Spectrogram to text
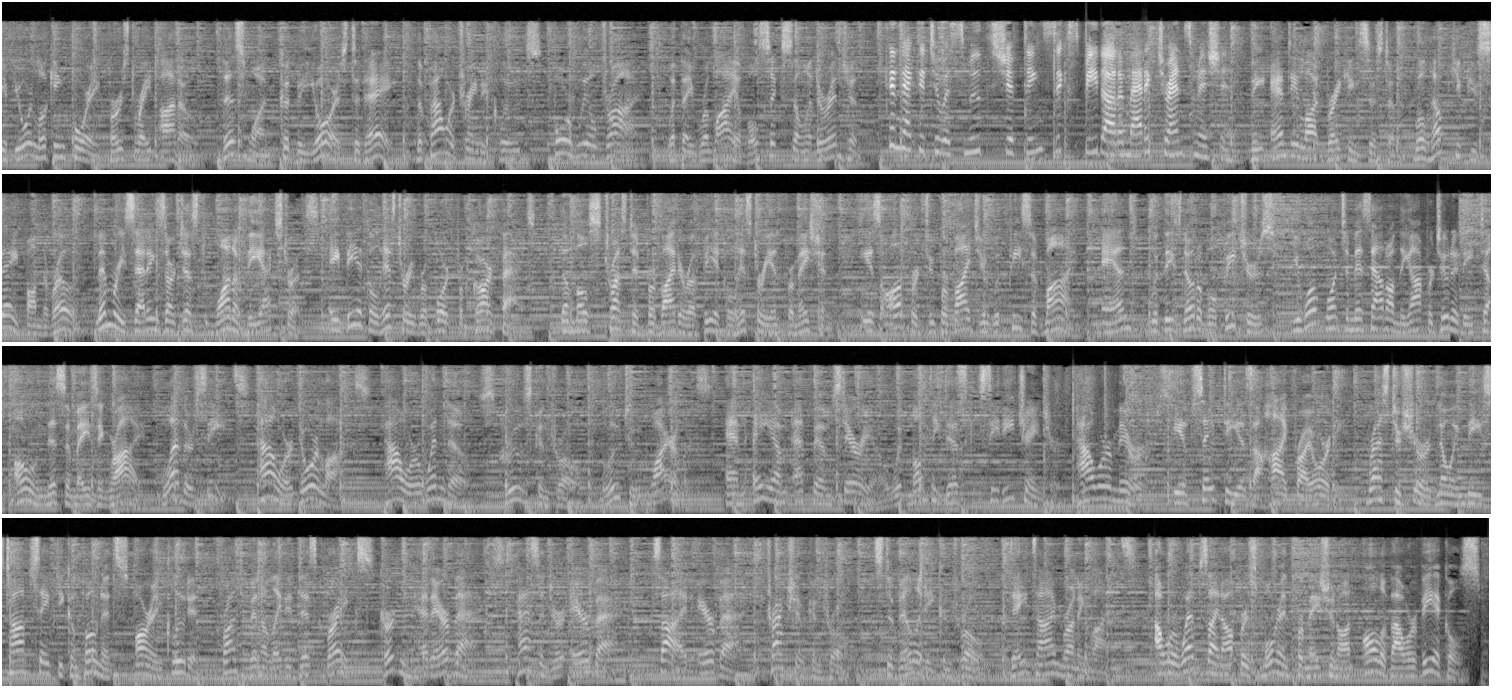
If you're looking for a first-rate auto, this one could be yours today. The powertrain includes four-wheel drive with a reliable six-cylinder engine. Connected to a smooth shifting six speed automatic transmission. The anti-lock braking system will help keep you safe on the road. Memory settings are just one of the extras. A vehicle history report from Carfax, the most trusted provider of vehicle history information, is offered to provide you with peace of mind. And with these notable features, you won't want to miss out on the opportunity to own this amazing ride. Leather seats, power door locks, power windows, cruise control, Bluetooth wireless, and AM FM stereo with multi-disc CD changer, power mirrors. If safety is a high priority, rest assured knowing these top safety components are included. Front ventilated disc brakes, curtain head airbags, passenger airbag, side airbag, traction control, stability control, daytime running lights. Our website offers more information on all of our vehicles.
